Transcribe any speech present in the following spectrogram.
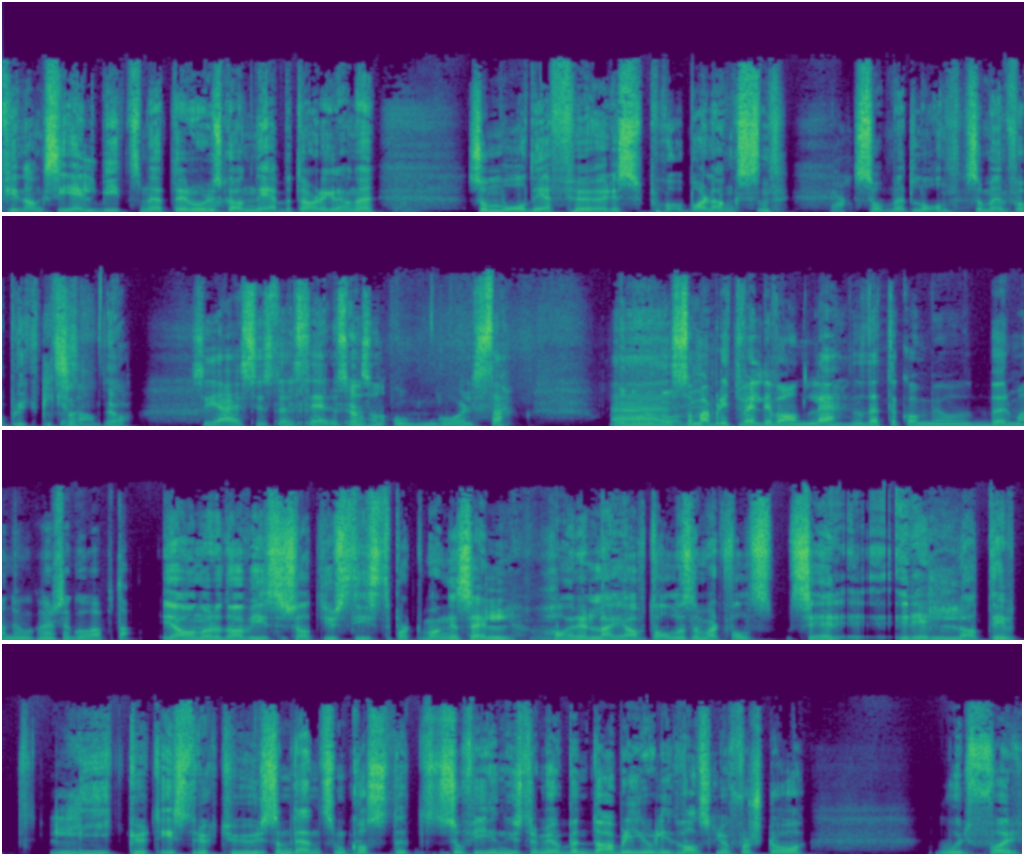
finansiell bit som det heter, hvor du skal nedbetale greiene, så må det føres på balansen ja. som et lån, som en forpliktelse. Ja. Så jeg syns det ser ut som en sånn omgåelse eh, som er blitt veldig vanlig. Dette jo, bør man jo kanskje gå opp, da. Ja, og når det da viser seg at Justisdepartementet selv har en leieavtale som i hvert fall ser relativt lik ut i struktur som den som kostet Sofie Nystrøm jobben, da blir det jo litt vanskelig å forstå hvorfor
